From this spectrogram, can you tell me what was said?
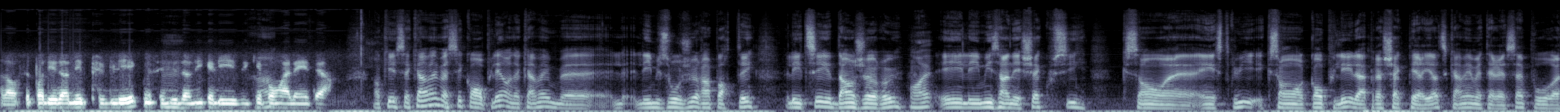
Alors, ce pas des données publiques, mais c'est des hmm. données que les équipes ah. ont à l'interne. OK, c'est quand même assez complet. On a quand même euh, les mises au jeu remportées, les tirs dangereux et les mises en échec aussi qui sont euh, instruits et qui sont compilés après chaque période. C'est quand même intéressant pour euh,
